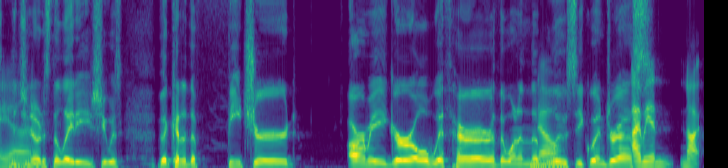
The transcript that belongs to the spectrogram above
And Did you notice the lady? She was the kind of the featured army girl with her, the one in the No. blue sequin dress. I mean, not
